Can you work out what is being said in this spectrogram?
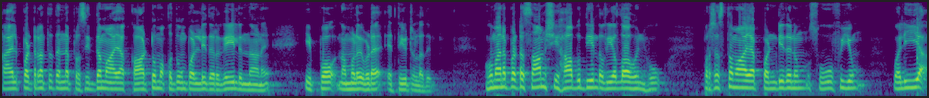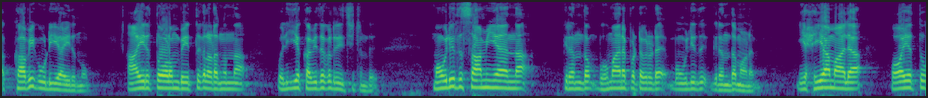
കായൽപട്ടണത്ത് തന്നെ പ്രസിദ്ധമായ കാട്ടുമക്കതും പള്ളി ദർഗയിൽ നിന്നാണ് ഇപ്പോൾ നമ്മളിവിടെ എത്തിയിട്ടുള്ളത്. ബഹുമാനപ്പെട്ട സാം ഷിഹാബുദ്ദീൻ റലിയല്ലാഹുൻഹു പ്രശസ്തമായ പണ്ഡിതനും സൂഫിയും വലിയ കവി കൂടിയായിരുന്നു. ആയിരത്തോളം ബെയ്ത്തുകളടങ്ങുന്ന വലിയ കവിതകൾ രചിച്ചിട്ടുണ്ട്. മൗലിദ് സാമിയ എന്ന ഗ്രന്ഥം ബഹുമാനപ്പെട്ടവരുടെ മൗലിദ് ഗ്രന്ഥമാണ്. യഹിയാമാല ഓയത്തു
